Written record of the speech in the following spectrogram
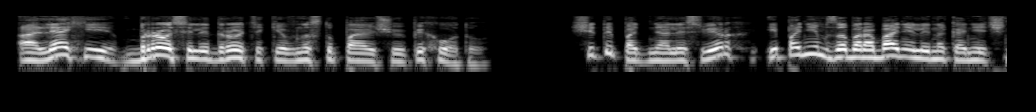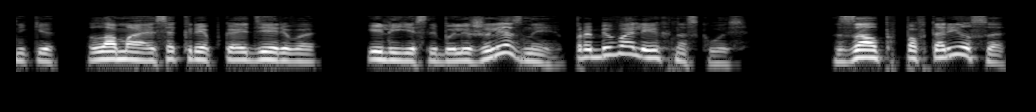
а ляхи бросили дротики в наступающую пехоту. Щиты поднялись вверх, и по ним забарабанили наконечники, ломаясь о крепкое дерево, или, если были железные, пробивали их насквозь. Залп повторился,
